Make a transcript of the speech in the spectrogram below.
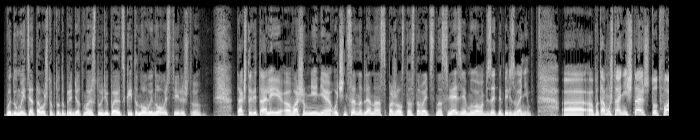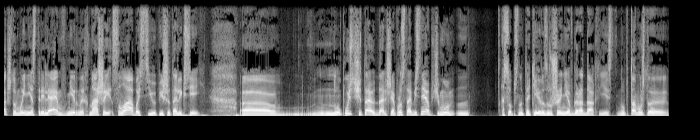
Вы думаете от того, что кто-то придет в мою студию, появятся какие-то новые новости или что? Так что, Виталий, э, ваше мнение очень ценно для нас. Пожалуйста, оставайтесь на связи, мы вам обязательно перезвоним. А, а, потому что они считают, что тот факт, что мы не стреляем в мирных нашей слабостью, пишет Алексей. А, ну, пусть считают дальше. Я просто объясняю, почему собственно, такие разрушения в городах есть? Ну, потому что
